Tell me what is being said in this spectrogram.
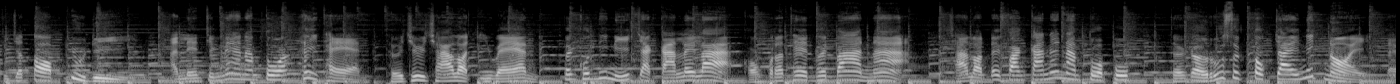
ที่จะตอบอยู่ดี อันเลนจึงแนะนำตัวให้แทน เธอชื่อชาร์ลอตอีแวน เป็นคนที่หนีจากการไล่ล่าของประเทศเพื่อนบ้านน่ะชาร์ลอตได้ฟังการแนะนำตัวปุ๊บ เธอก็รู้สึกตกใจนิดหน่อย แต่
